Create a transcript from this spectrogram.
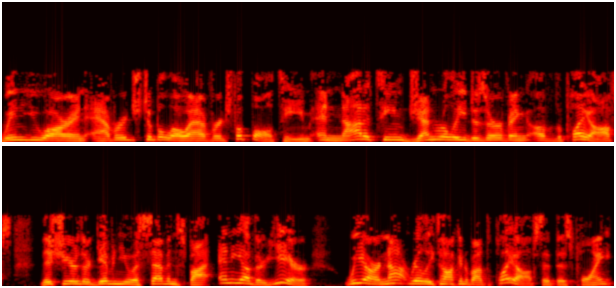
when you are an average to below average football team and not a team generally deserving of the playoffs. This year they're giving you a seven spot. Any other year, we are not really talking about the playoffs at this point,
